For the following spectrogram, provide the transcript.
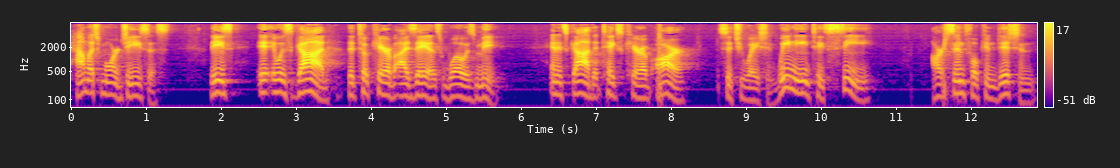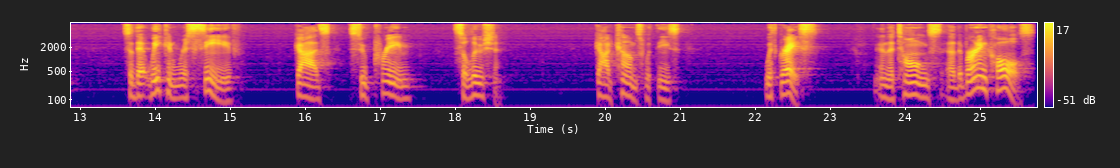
how much more Jesus? These, it, it was God that took care of Isaiah's woe is me. And it's God that takes care of our situation. We need to see our sinful condition so that we can receive God's supreme solution. God comes with these, with grace. And the tongues, uh, the burning coals.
